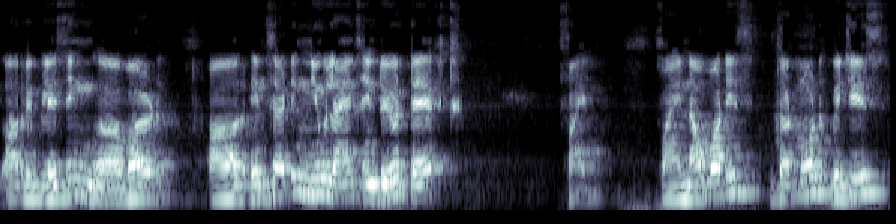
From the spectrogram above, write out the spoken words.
or replacing uh, word or inserting new lines into your text file fine. Now what is third mode which is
